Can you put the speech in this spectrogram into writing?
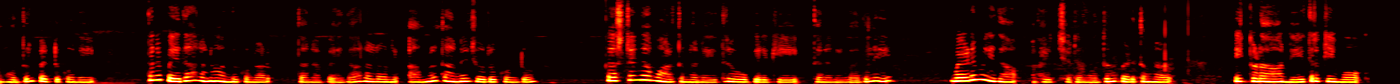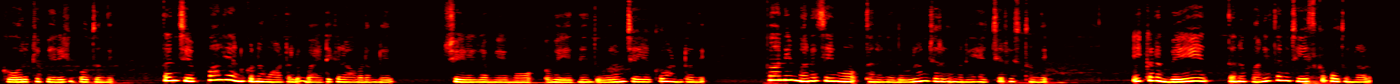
ముద్దులు పెట్టుకొని తన పెదాలను అందుకున్నాడు. తన పెదాలలోని అమృతాన్ని చూరుకుంటూ కష్టంగా మారుతున్న నేత్ర ఊపిరికి తనని వదిలి మెడ మీద వెచ్చటి ముద్దులు పెడుతున్నాడు. ఇక్కడ నేత్రకేమో కోరిక పెరిగిపోతుంది. తను చెప్పాలి అనుకున్న మాటలు బయటికి రావడం లేదు. శరీరం ఏమో వేదిని దూరం చేయకు అంటుంది. కానీ మనసేమో తనని దూరం జరగమని హెచ్చరిస్తుంది. ఇక్కడ వే తన పని తను చేసుకుపోతున్నాడు.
